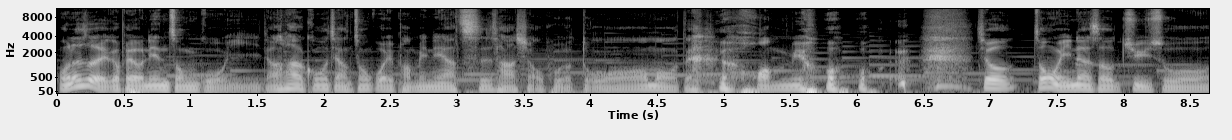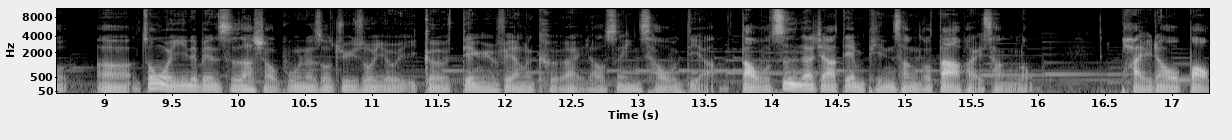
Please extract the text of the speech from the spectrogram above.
我那时候有一个朋友念中国医，然后他跟我讲中国医旁边那家吃茶小铺有多么的 荒谬。就中国医那时候据说。呃，中伟一那边吃茶小铺那时候，据说有一个店员非常的可爱，然后声音超嗲，导致那家店平常都大排长龙，排到爆。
